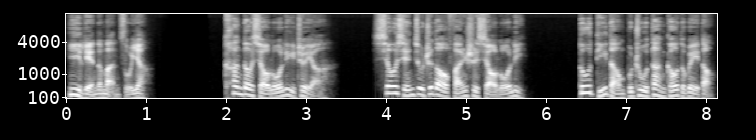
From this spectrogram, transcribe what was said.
一脸的满足样。看到小萝莉这样，萧贤就知道凡是小萝莉都抵挡不住蛋糕的味道，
